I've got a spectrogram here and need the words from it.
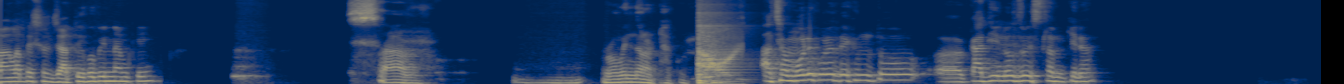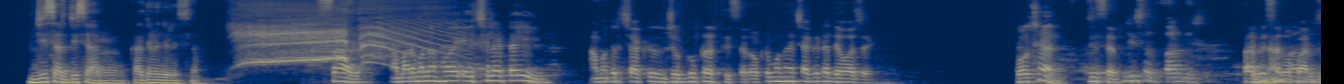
বাংলাদেশের জাতীয় কবির নাম কি? স্যার রবীন্দ্রনাথ ঠাকুর। আচ্ছা মনে করে দেখুন তো কাজী নজরুল ইসলাম কিনা? জি স্যার জি স্যার কাজী নজরুল ইসলাম। স্যার আমার মনে হয় এই ছেলেটাই আমাদের চাকরির যোগ্য প্রার্থী স্যার। ওকে মনে হয় চাকরিটা দেওয়া যায়। বলছেন? জি স্যার। জি স্যার পারবে পারবে স্যার ও পারবে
